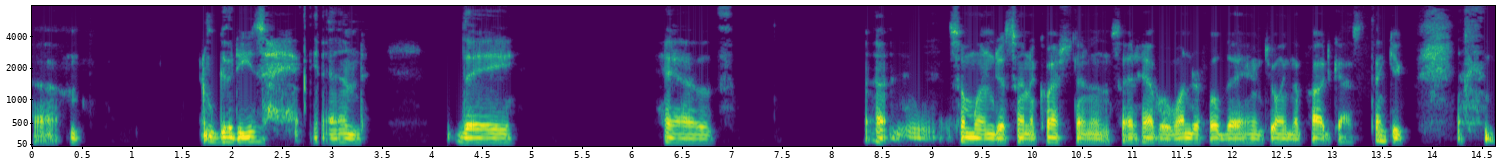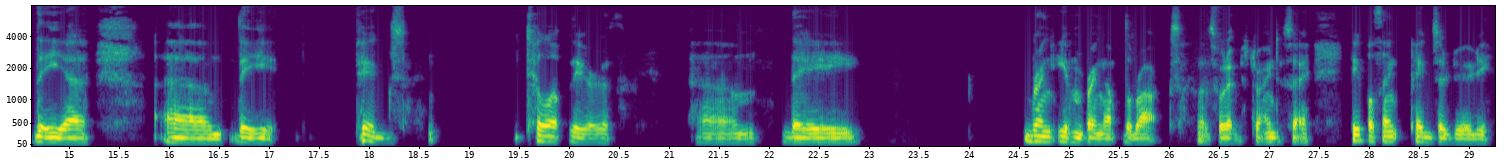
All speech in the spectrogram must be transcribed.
um, goodies and they have uh, someone just sent a question and said, "Have a wonderful day, enjoying the podcast." Thank you. the uh, um, the pigs till up the earth. Um, they bring even bring up the rocks. That's what I was trying to say. People think pigs are dirty.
